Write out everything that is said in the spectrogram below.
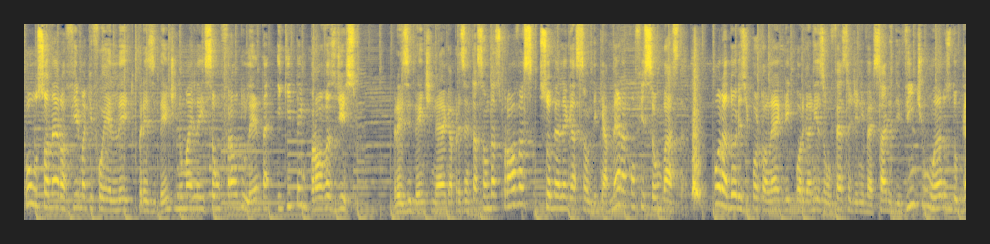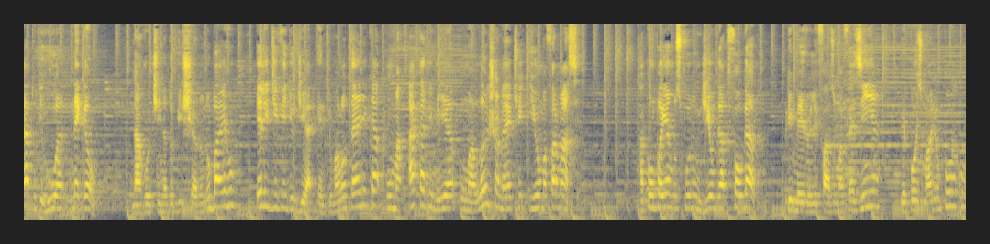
Bolsonaro afirma que foi eleito presidente numa eleição fraudulenta e que tem provas disso. Presidente nega a apresentação das provas sob a alegação de que a mera confissão basta. Moradores de Porto Alegre organizam festa de aniversário de 21 anos do gato de rua Negão. Na rotina do bichano no bairro, ele divide o dia entre uma lotérica, uma academia, uma lanchonete e uma farmácia. Acompanhamos por um dia o gato folgado. Primeiro ele faz uma fezinha, depois malha um pouco,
